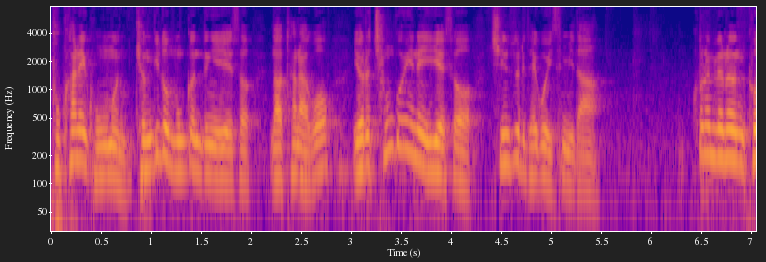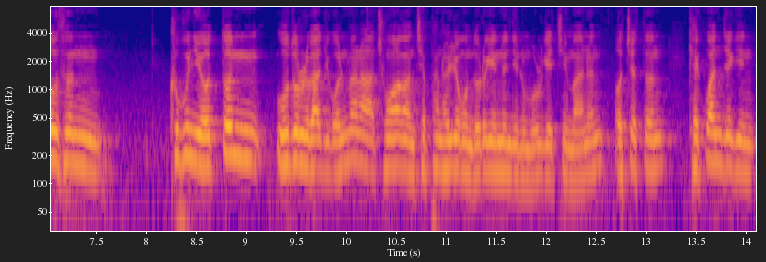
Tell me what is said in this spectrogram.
북한의 공문, 경기도 문건 등에 의해서 나타나고 여러 참고인에 의해서 진술이 되고 있습니다. 그러면은 그것은 그분이 어떤 의도를 가지고 얼마나 정확한 재판하려고 노력했는지는 모르겠지만은 어쨌든 객관적인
